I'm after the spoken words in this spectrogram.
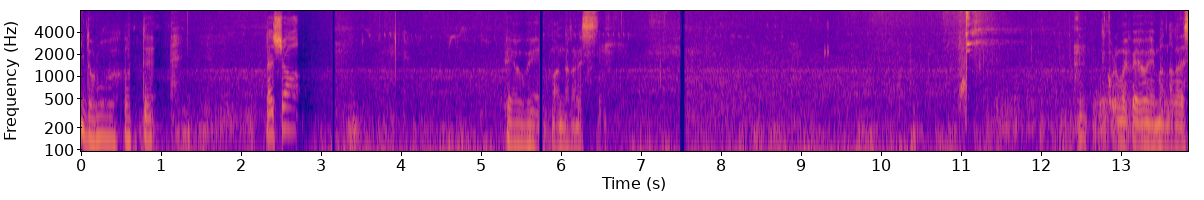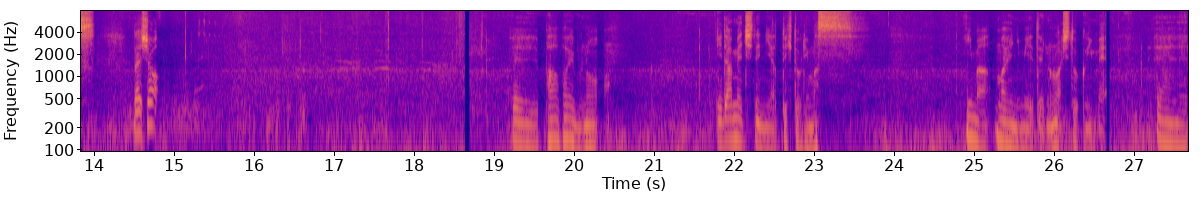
ドローがかかってナイスショット。フェアウェイ真ん中です。これもフェアウェイ真ん中です。ナイスショット。えーパー5の2打目地点にやってきております。今前に見えてるのは1組目、えー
